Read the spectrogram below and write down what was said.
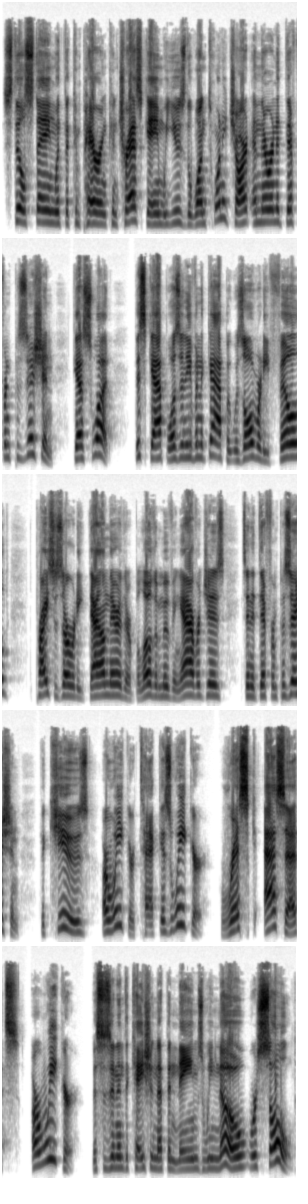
Still staying with the compare and contrast game, we use the 120 chart and they're in a different position. Guess what? This gap wasn't even a gap, it was already filled. Price is already down there, they're below the moving averages. It's in a different position. The Qs are weaker, tech is weaker, risk assets are weaker. This is an indication that the names we know were sold.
